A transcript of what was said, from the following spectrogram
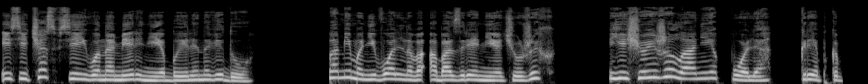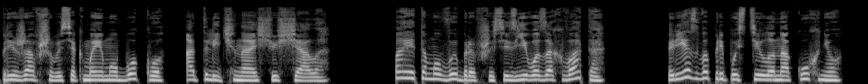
и сейчас все его намерения были на виду. Помимо невольного обозрения чужих, еще и желание Поля, крепко прижавшегося к моему боку, отлично ощущала. Поэтому, выбравшись из его захвата, резво припустила на кухню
